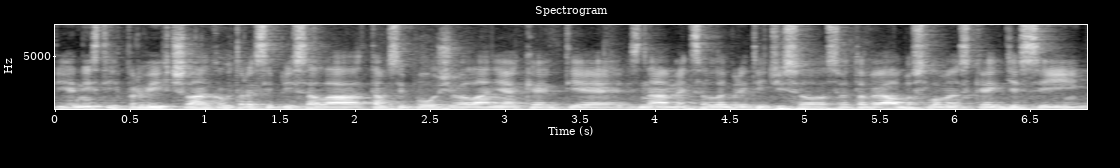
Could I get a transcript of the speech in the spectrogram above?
jedný z tých prvých článkov, ktoré si písala, tam si používala nejaké tie známe celebrity, či so svetové alebo slovenské, kde si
